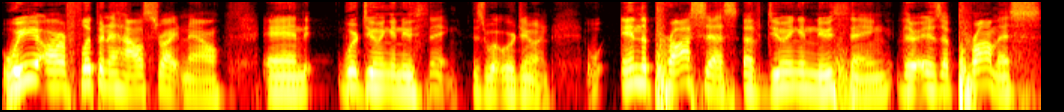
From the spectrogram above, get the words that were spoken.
We are flipping a house right now, and we're doing a new thing, is what we're doing. In the process of doing a new thing, there is a promise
